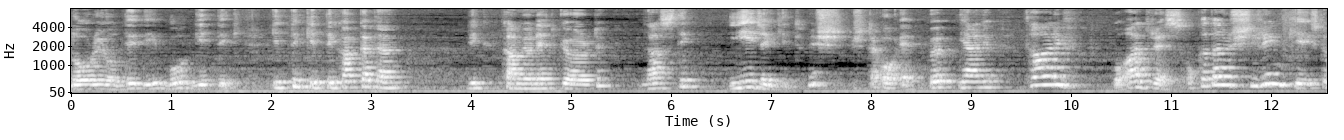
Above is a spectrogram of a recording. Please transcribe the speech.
doğru yol dediği bu. Gittik. Gittik gittik. Hakikaten bir kamyonet gördük. Lastik iyice gitmiş. İşte o. Ö- Yani tarif bu adres o kadar şirin ki işte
